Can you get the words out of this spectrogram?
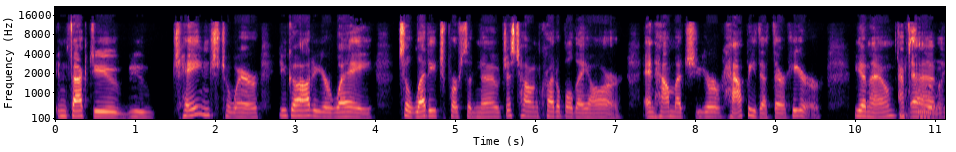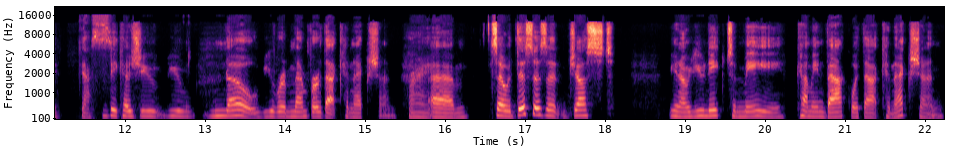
In fact you you change to where you go out of your way to let each person know just how incredible they are and how much you're happy that they're here you know absolutely um, yes. because you you know you remember that connection. Right. Um so this isn't just you know unique to me coming back with that connection.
